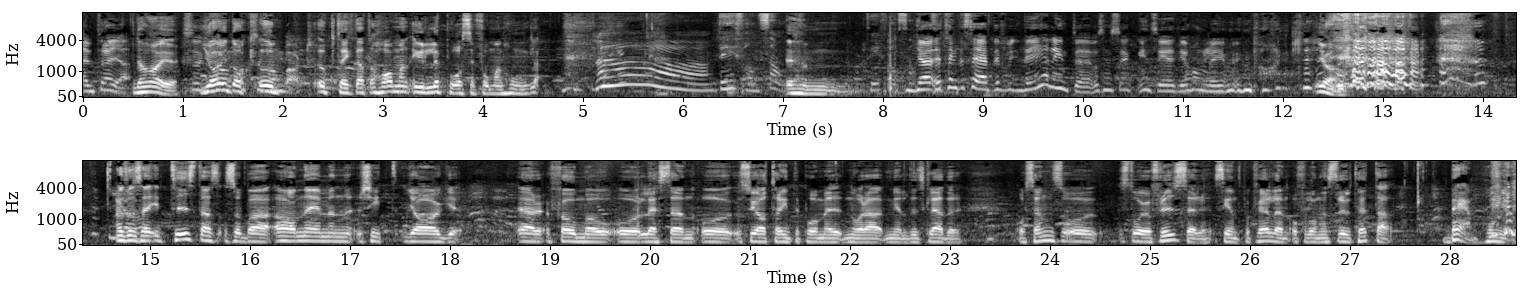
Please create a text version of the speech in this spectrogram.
live-tröja. det har jag ju. Så Jag har ju dock också upp, upptäckt att har man ylle på sig får man hångla. Det är fan sant. Ehm, Det är fan sant. Jag, jag tänkte säga att det, det gäller inte och sen så inser jag att jag hånglar ju med min partner. Ja. Alltså så här, i tisdags så bara, ja ah, nej men shit jag är FOMO och ledsen och så jag tar inte på mig några medeltidskläder. Och sen så står jag och fryser sent på kvällen och får låna en struthätta. Bam! Hångel.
